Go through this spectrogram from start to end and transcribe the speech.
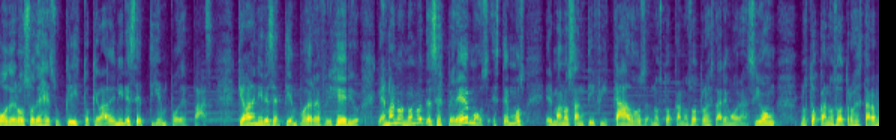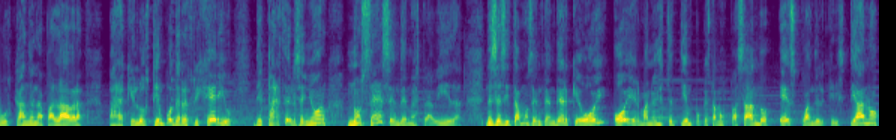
poderoso de Jesucristo, que va a venir ese tiempo de paz, que va a venir ese tiempo de refrigerio. Y hermanos, no nos desesperemos, estemos, hermanos, santificados, nos toca a nosotros estar en oración, nos toca a nosotros estar buscando en la palabra para que los tiempos de refrigerio de parte del Señor no cesen de nuestra vida. Necesitamos entender que hoy, hoy, hermano, en este tiempo que estamos pasando, es cuando el cristiano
